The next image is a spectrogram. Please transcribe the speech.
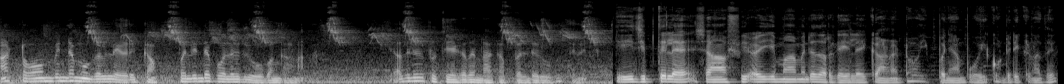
ആ ടോമ്പിന്റെ മുകളിൽ ഒരു കപ്പലിന്റെ പോലെ ഒരു രൂപം കാണാം. അതിലൊരു പ്രത്യേകത ഉണ്ട് ആ കപ്പലിന്റെ രൂപത്തിന്. ഈജിപ്തിലെ ഷാഫി ഇമാമിന്റെ ദർഗയിലേക്കാണ് കേട്ടോ ഇപ്പോൾ ഞാൻ പോയിക്കൊണ്ടിരിക്കുന്നത്.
